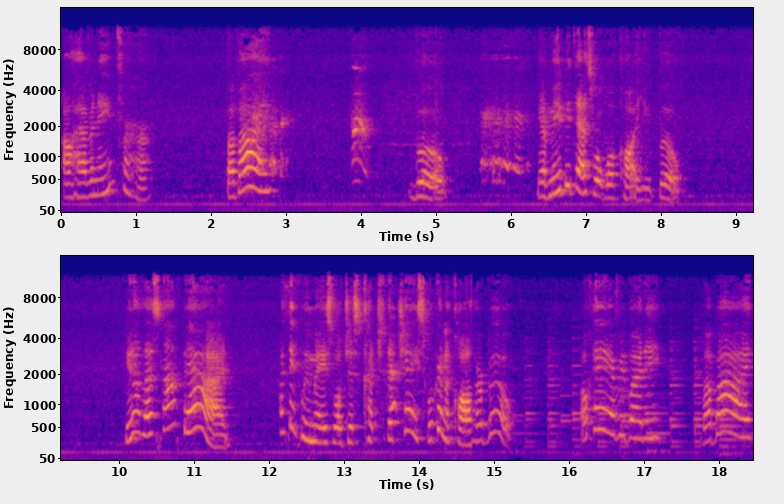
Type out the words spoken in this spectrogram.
I'll have a name for her. Bye bye. Boo. Yeah, maybe that's what we'll call you, Boo. You know, that's not bad. I think we may as well just cut to the chase. We're going to call her Boo. Okay, everybody. Bye bye.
